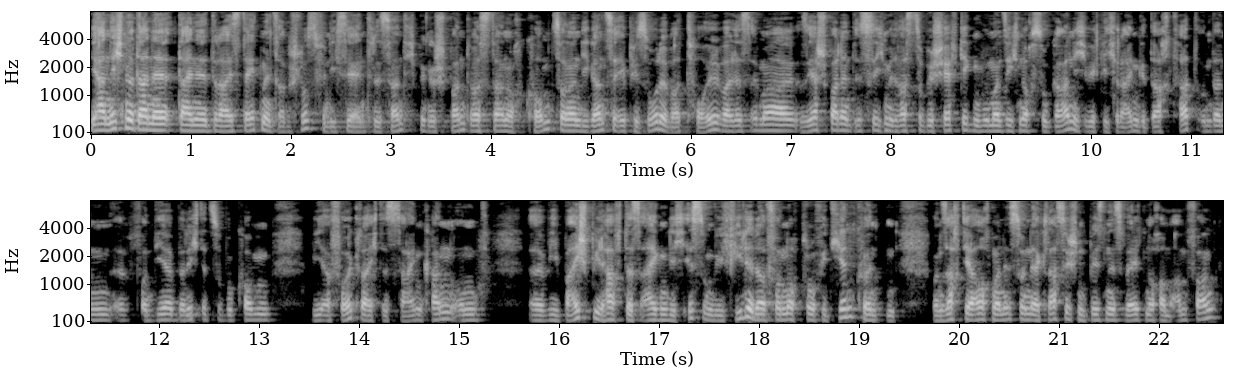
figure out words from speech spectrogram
Ja, nicht nur deine, deine drei Statements am Schluss finde ich sehr interessant. Ich bin gespannt, was da noch kommt, sondern die ganze Episode war toll, weil es immer sehr spannend ist, sich mit was zu beschäftigen, wo man sich noch so gar nicht wirklich reingedacht hat und dann äh, von dir berichtet zu bekommen, wie erfolgreich das sein kann und äh, wie beispielhaft das eigentlich ist und wie viele davon noch profitieren könnten. Man sagt ja auch, man ist so in der klassischen Businesswelt noch am Anfang.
